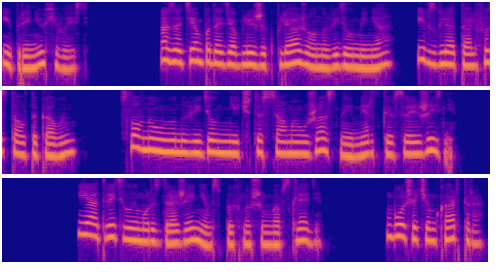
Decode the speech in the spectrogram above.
и принюхиваясь. А затем, подойдя ближе к пляжу, он увидел меня, и взгляд Альфа стал таковым, словно он увидел нечто самое ужасное и мерзкое в своей жизни. Я ответила ему раздражением, вспыхнувшим во взгляде. Больше, чем Картера,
